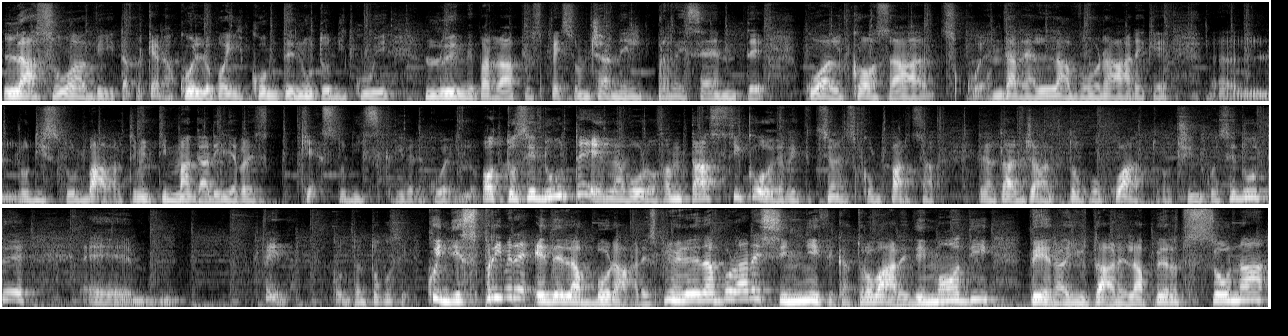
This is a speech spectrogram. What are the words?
la sua vita, perché era quello poi il contenuto di cui lui mi parlava più spesso, non c'era nel presente qualcosa su cui andare a lavorare che eh, lo disturbava, altrimenti magari gli avrei chiesto di scrivere quello. 8 sedute, lavoro fantastico, ripetizione scomparsa in realtà già dopo 4-5 sedute, e... Fine, contento così. Quindi esprimere ed elaborare. Esprimere ed elaborare significa trovare dei modi per aiutare la persona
